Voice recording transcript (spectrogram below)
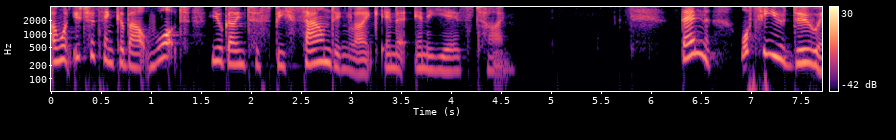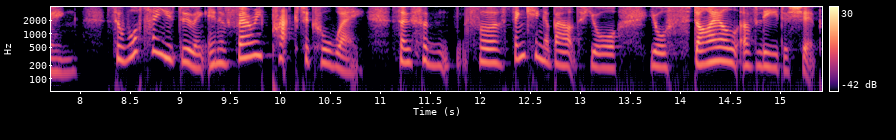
I want you to think about what you're going to be sounding like in a, in a year's time then what are you doing? So what are you doing in a very practical way? So for for thinking about your your style of leadership,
